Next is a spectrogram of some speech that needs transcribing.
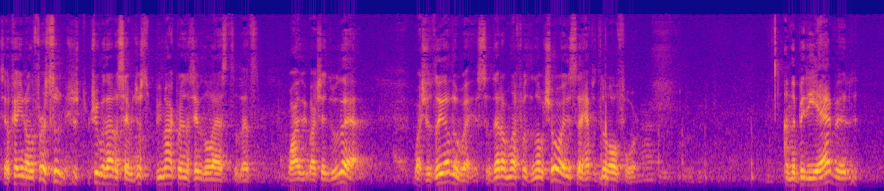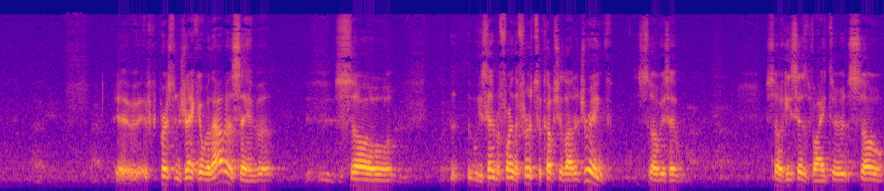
Say, okay, you know, the first two just treat without a saver, just be makar and the saver the last two. That's why, why should I do that? Why should I do the other way? So then I'm left with no choice. I have to do all four. And the bidi avid, if a person drank it without a saver, so we said before the first two cups you're allowed to drink. So we said, so he says Viter. So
